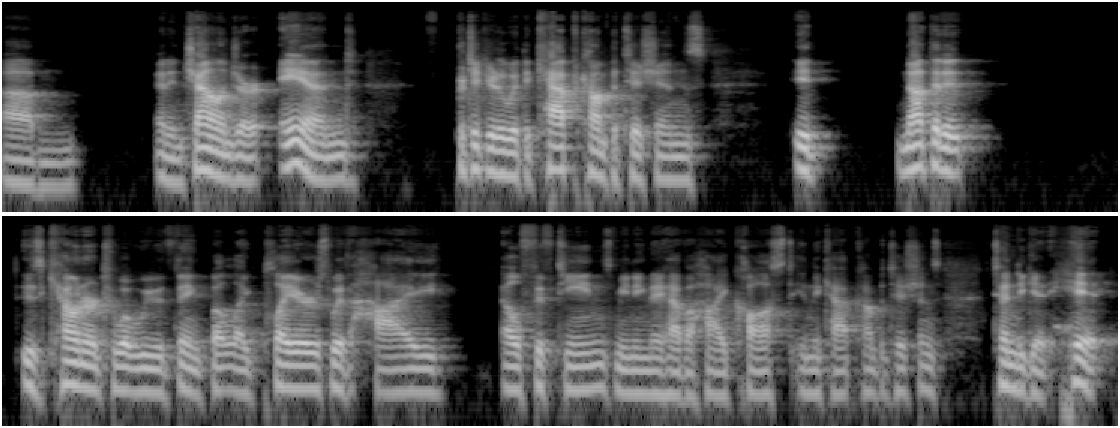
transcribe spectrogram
um, and in Challenger, and particularly with the capped competitions, it not that it is counter to what we would think, but like players with high L15s, meaning they have a high cost in the cap competitions, tend to get hit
